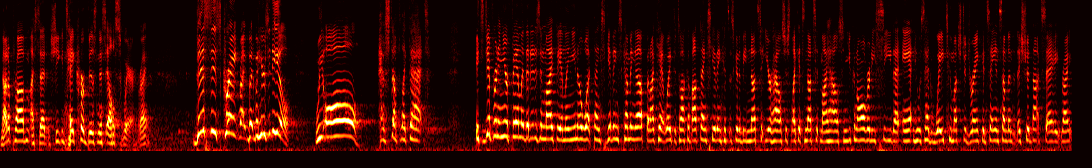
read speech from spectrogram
not a problem. I said, She can take her business elsewhere, right? This is great, right? But, but here's the deal we all have stuff like that. It's different in your family than it is in my family. And you know what? Thanksgiving's coming up, and I can't wait to talk about Thanksgiving because it's going to be nuts at your house, just like it's nuts at my house. And you can already see that aunt who has had way too much to drink and saying something that they should not say, right?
